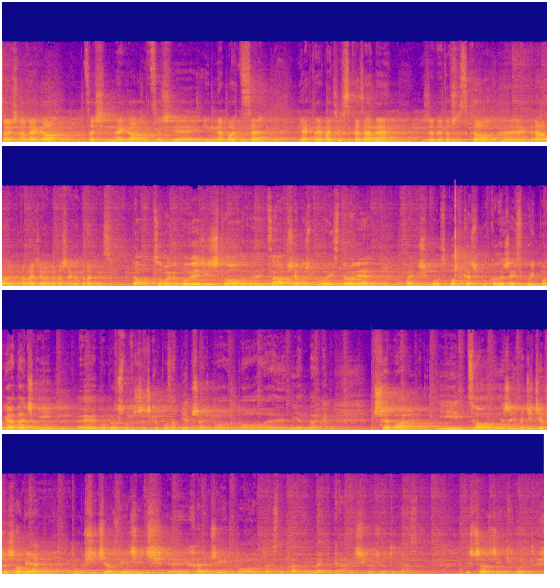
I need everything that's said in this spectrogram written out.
Coś nowego, coś innego, coś e, inne bodźce, jak najbardziej wskazane, żeby to wszystko grało i prowadziło do Waszego progresu. No, co mogę powiedzieć, to cała przyjemność po mojej stronie. Fajnie się było spotkać po koleżeńsku i pogadać i po prostu troszeczkę pozapieprzać, bo, bo jednak trzeba. I co, jeżeli będziecie w Rzeszowie, to musicie odwiedzić e, Hell Gym, bo to jest naprawdę mekka, jeśli chodzi o to miasto. Jeszcze raz dzięki Wojtuś.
